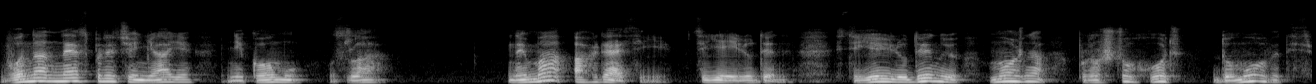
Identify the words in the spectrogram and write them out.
Вона не спричиняє нікому зла. Нема агресії цієї людини. З цією людиною можна про що хоч домовитися.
